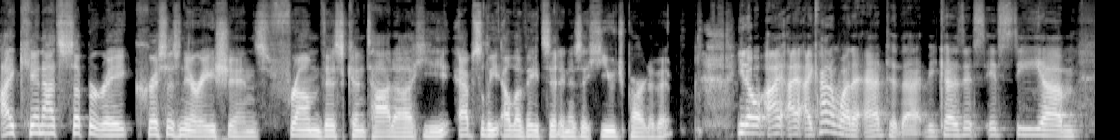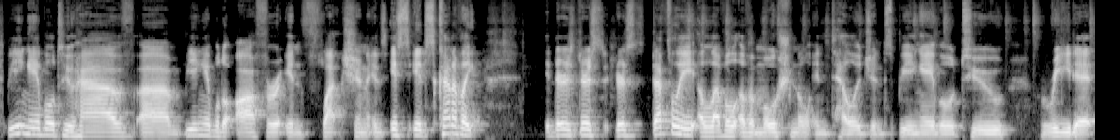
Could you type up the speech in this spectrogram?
I cannot separate Chris's narrations from this cantata. He absolutely elevates it and is a huge part of it. You know, I I, I kind of want to add to that because it's it's the um, being able to have um, being able to offer inflection. It's it's it's kind of like there's there's there's definitely a level of emotional intelligence being able to read it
